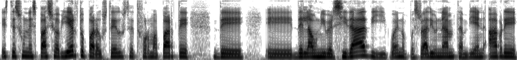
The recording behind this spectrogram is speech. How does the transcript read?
Este es un espacio abierto para usted. Usted forma parte de, eh, de la universidad y bueno, pues Radio UNAM también abre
